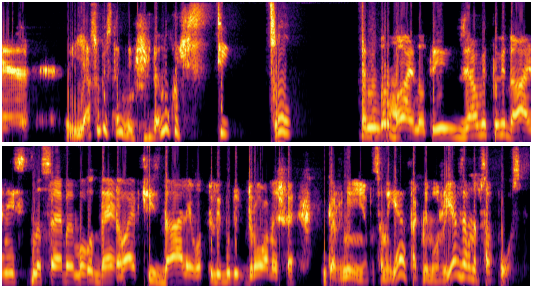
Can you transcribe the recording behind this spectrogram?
е, я собі став ну, хоч ну, це ну нормально, ти взяв відповідальність на себе, молодець, давай вчись далі, от тобі будуть дрони ще. І кажу, ні, ні, пацани, я так не можу. Я взяв написав пост.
